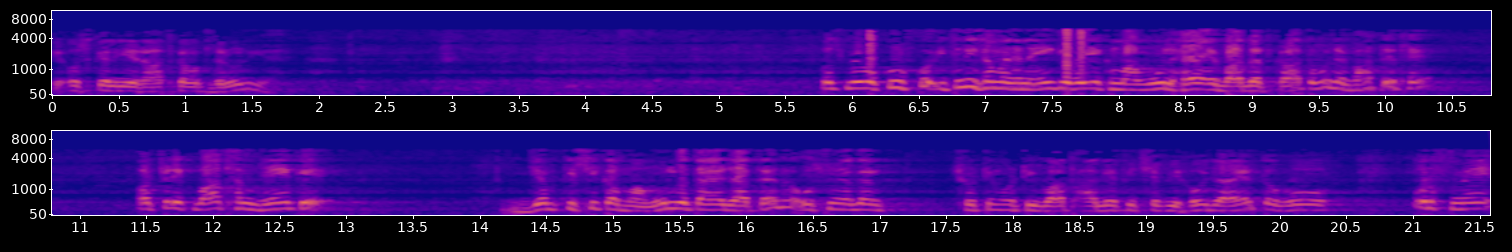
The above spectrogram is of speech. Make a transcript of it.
کہ اس کے لیے رات کا وقت ضروری ہے۔ اس میں وقوف کو اتنی سمجھ نہیں کہ بھئی ایک معمول ہے عبادت کا، تو وہ نبھاتے تھے۔ اور پھر ایک بات سمجھیں کہ جب کسی کا معمول بتایا جاتا ہے نا، اس میں اگر چھوٹی موٹی بات آگے پیچھے بھی ہو جائے تو وہ عرف میں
